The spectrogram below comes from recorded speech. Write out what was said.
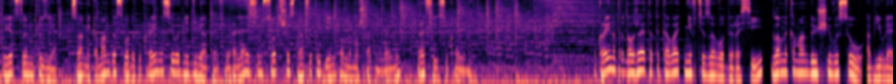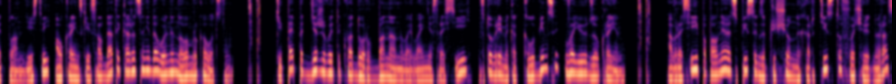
Приветствуем, друзья! С вами команда «Сводок Украины». Сегодня 9 февраля и 716 день полномасштабной войны России с Украиной. Украина продолжает атаковать нефтезаводы России. Главнокомандующий ВСУ объявляет план действий, а украинские солдаты, кажется, недовольны новым руководством. Китай поддерживает Эквадор в банановой войне с Россией, в то время как колумбинцы воюют за Украину. А в России пополняют список запрещенных артистов в очередной раз,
